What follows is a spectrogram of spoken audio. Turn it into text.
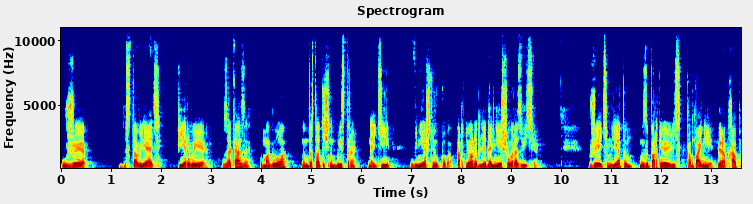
уже доставлять первые заказы, помогло нам достаточно быстро найти внешнего партнера для дальнейшего развития. Уже этим летом мы запартнерились с компанией GrabHub.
